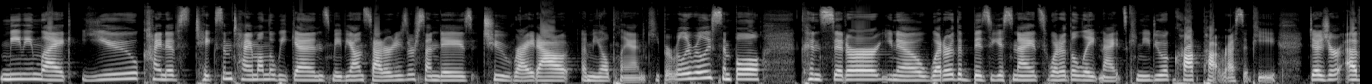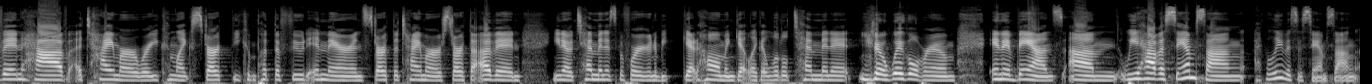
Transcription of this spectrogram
Meaning, like, you kind of take some time on the weekends, maybe on Saturdays or Sundays, to write out a meal plan. Keep it really, really simple. Consider, you know, what are the busiest nights? What are the late nights? Can you do a crock pot recipe? Does your oven have a timer where you can, like, start, you can put the food in there and start the timer or start the oven, you know, 10 minutes before you're going to be, get home and get like a little 10 minute, you know, wiggle room in advance? Um, we have a Samsung, I believe it's a Samsung,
